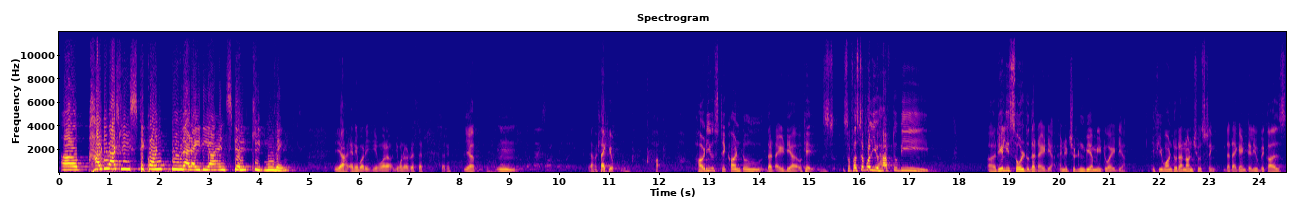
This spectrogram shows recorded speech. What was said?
Uh, how do you actually stick on to that idea and still keep moving? Yeah, anybody, you want to you wanna address that, Sachin? Yeah. Mm. Yeah, okay. thank you. How, how do you stick on to that idea? Okay, so, so first of all, you have to be uh, really sold to that idea and it shouldn't be a me too idea if you want to run on shoestring. That I can tell you because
